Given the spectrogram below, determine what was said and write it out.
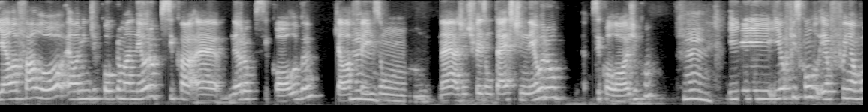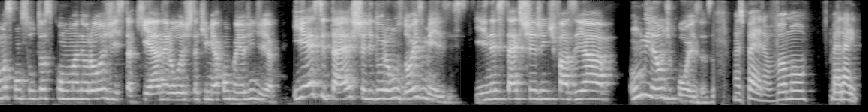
E ela falou, ela me indicou para uma é, neuropsicóloga, que ela uhum. fez um, né? A gente fez um teste neuropsicológico, Hum. E, e, eu fiz eu fui em algumas consultas com uma neurologista, que é a neurologista que me acompanha hoje em dia. E esse teste ele durou uns dois meses. E nesse teste a gente fazia um milhão de coisas. Mas espera, vamos Peraí.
